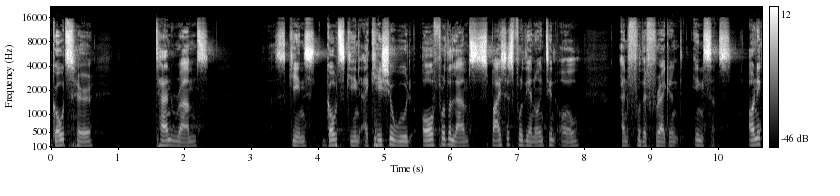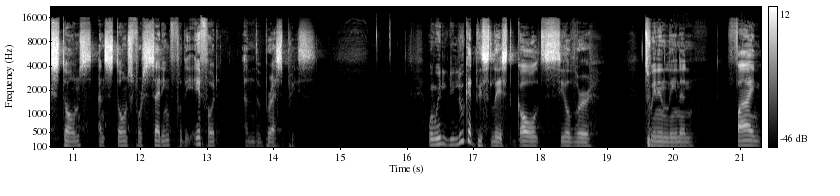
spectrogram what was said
goat's hair, tanned rams, skins, goat skin, acacia wood, all for the lamps, spices for the anointing oil, and for the fragrant incense, onyx stones, and stones for setting for the ephod and the breastpiece. When we look at this list gold, silver, twinning linen, fine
